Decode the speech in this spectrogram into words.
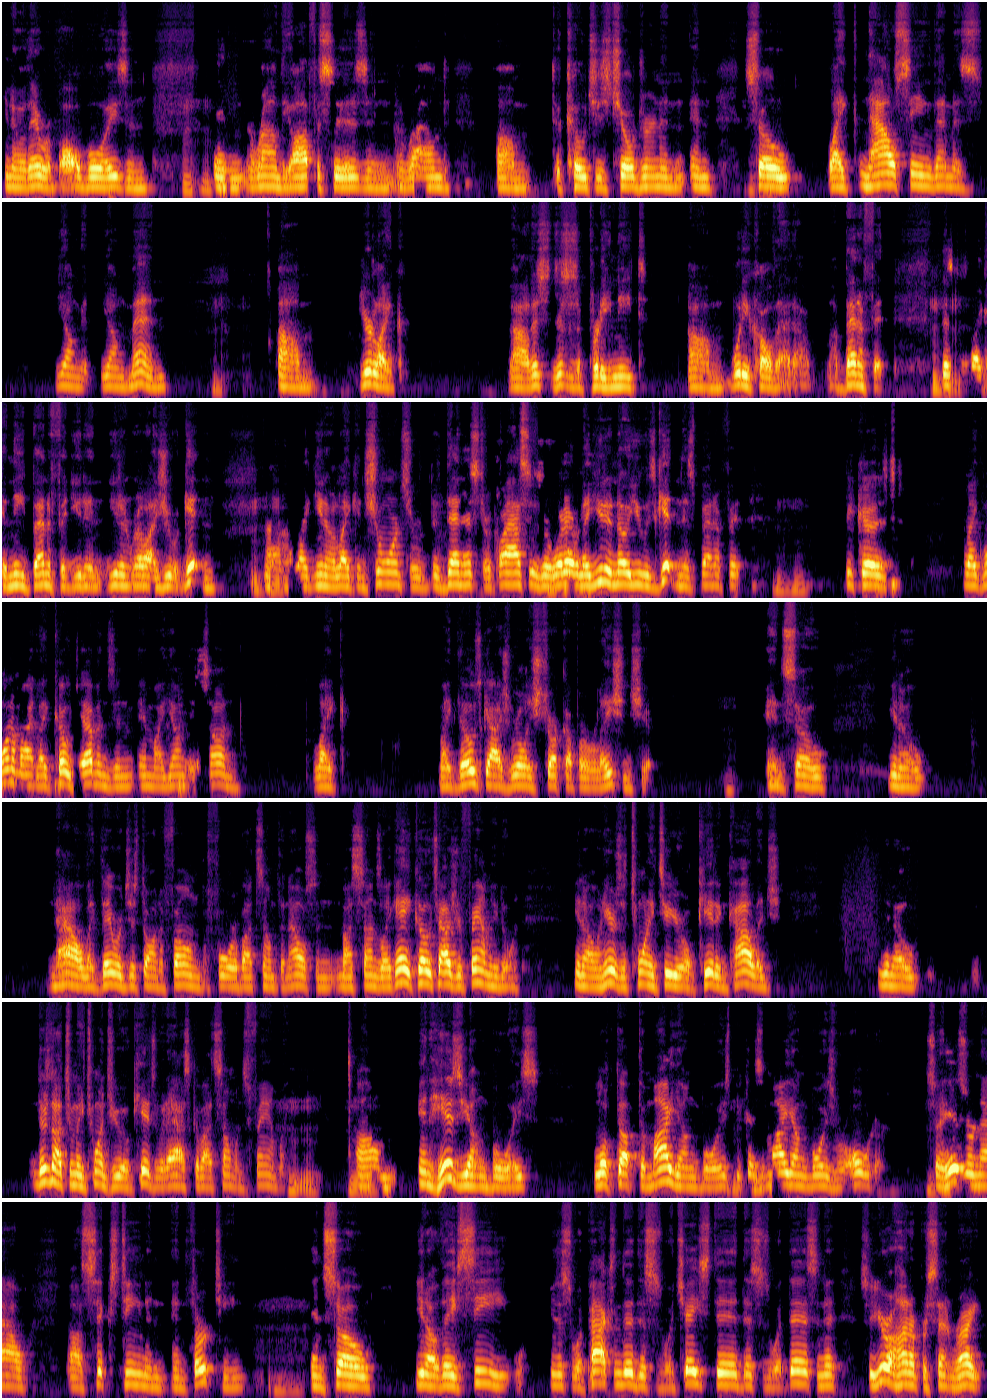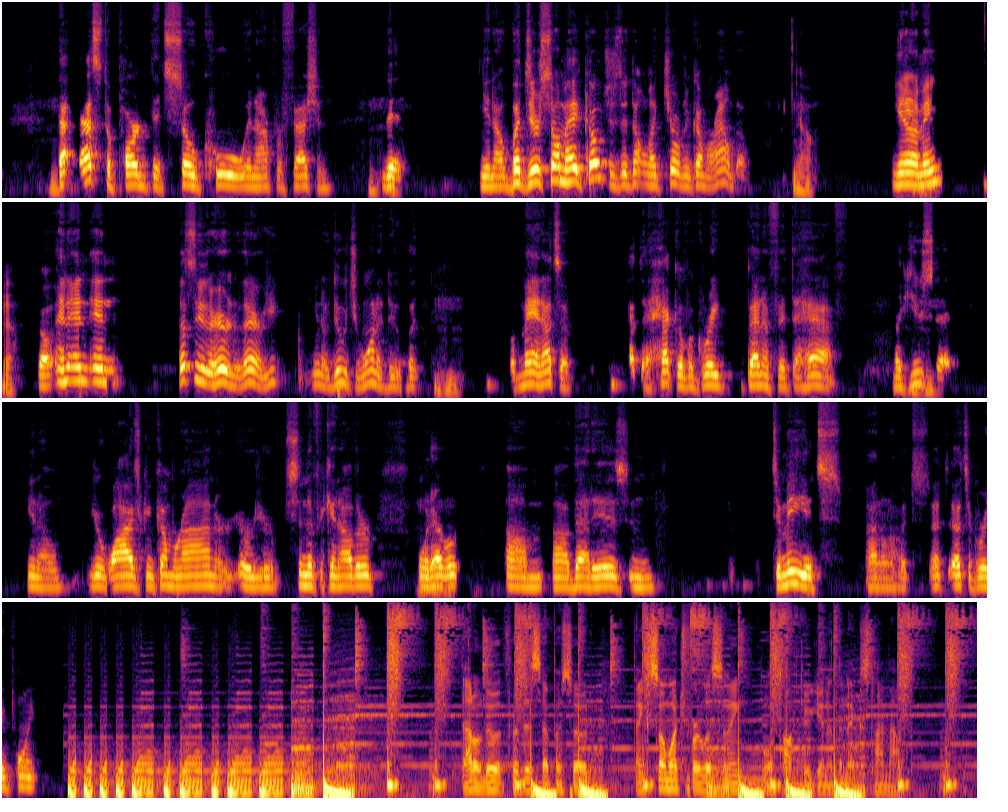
you know, they were ball boys and, Mhm. and around the offices and around um, the coaches' children, and and so like now seeing them as young young men, um, you're like, wow, this this is a pretty neat. Um, what do you call that? A, a benefit. This Mhm. is like a neat benefit you didn't you didn't realize you were getting, Mhm. uh, like you know, like insurance or the dentist or glasses or whatever. Like you didn't know you was getting this benefit Mhm. because like one of my like coach evans and, and my youngest son like like those guys really struck up a relationship and so you know now like they were just on the phone before about something else and my son's like hey coach how's your family doing you know and here's a 22 year old kid in college you know there's not too many 22 year old kids would ask about someone's family Mhm. Mhm. um, and his young boys looked up to my young boys because my young boys were older. So his are now uh, 16 and, and 13. And so, you know, they see this is what Paxton did, this is what Chase did, this is what this, and it. So you're 100% right. That That's the part that's so cool in our profession that, you know, but there's some head coaches that don't like children come around though. Yeah. You know what I mean? Yeah. So, and, and, and that's neither here nor there. You, you know, do what you want to do, but, Mhm. but man, that's a, that's a heck of a great benefit to have. Like you Mhm. said, you know, your wives can come around or, or your significant other, whatever um, uh, that is. And to me, it's, I don't know, it's, that's, that's a great point. That'll do it for this episode. Thanks so much for listening. We'll talk to you again at the next time out.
